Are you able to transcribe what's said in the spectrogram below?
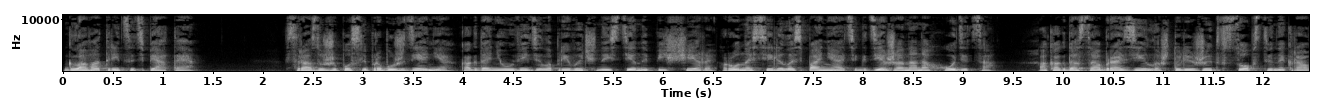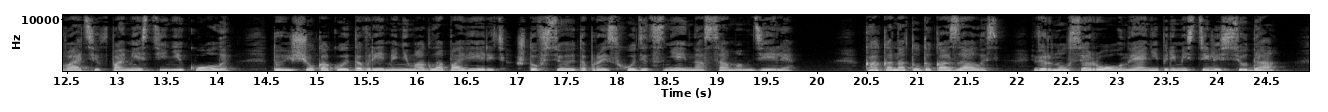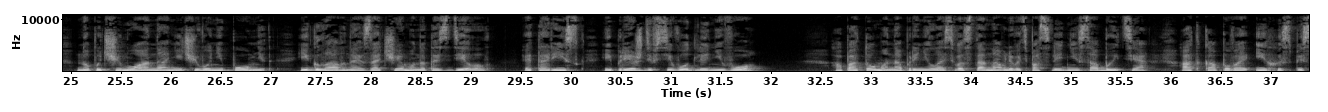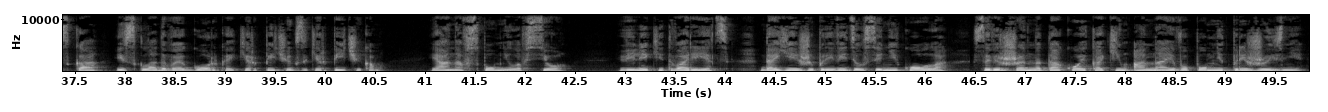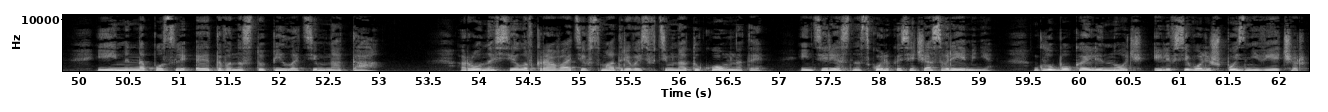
Глава 35. Сразу же после пробуждения, когда не увидела привычные стены пещеры, Рона силилась понять, где же она находится. А когда сообразила, что лежит в собственной кровати в поместье Николы, то еще какое-то время не могла поверить, что все это происходит с ней на самом деле. Как она тут оказалась? Вернулся Роун, и они переместились сюда? Но почему она ничего не помнит? И главное, зачем он это сделал? Это риск, и прежде всего для него. А потом она принялась восстанавливать последние события, откапывая их из песка и складывая горкой кирпичик за кирпичиком. И она вспомнила все. Великий Творец, да ей же привиделся Никола, совершенно такой, каким она его помнит при жизни. И именно после этого наступила темнота. Рона села в кровати, всматриваясь в темноту комнаты. Интересно, сколько сейчас времени? Глубокая ли ночь или всего лишь поздний вечер.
